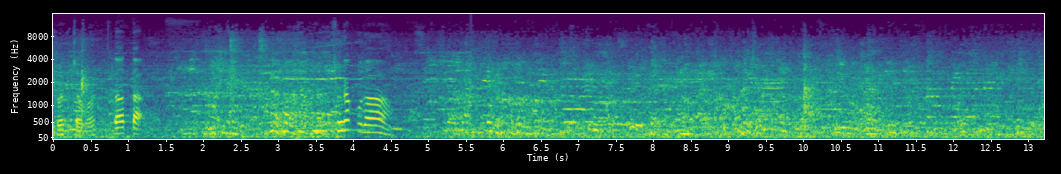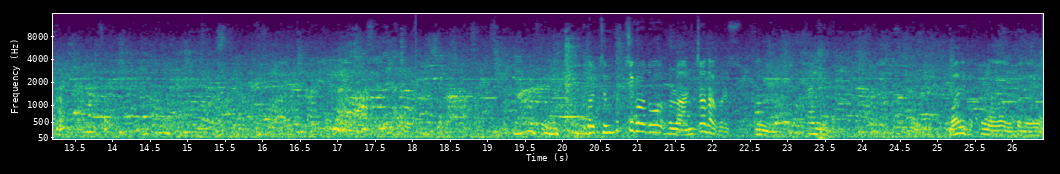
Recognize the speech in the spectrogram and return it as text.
이것저것 나왔다 생각보다 듬뿍 찍어도 별로 안 짜다 그랬어 많이 바꾸나 이거는.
